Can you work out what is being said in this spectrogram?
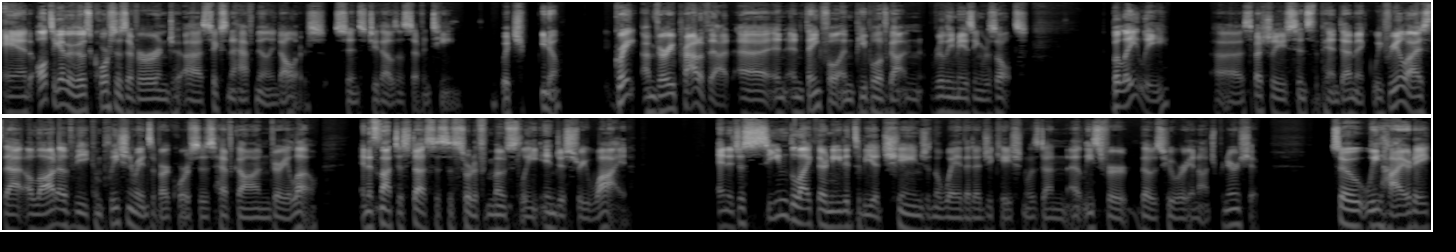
And altogether, those courses have earned uh, six and a half million dollars since 2017, which you know, great. I'm very proud of that uh, and and thankful. And people have gotten really amazing results. But lately, uh, especially since the pandemic, we've realized that a lot of the completion rates of our courses have gone very low. And it's not just us, this is sort of mostly industry wide. And it just seemed like there needed to be a change in the way that education was done, at least for those who were in entrepreneurship. So we hired a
